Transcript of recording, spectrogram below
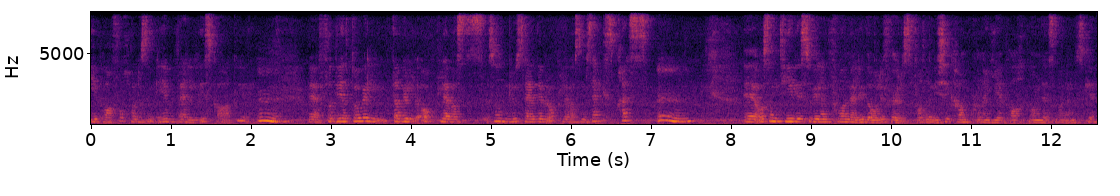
i parforholdet som er veldig skadelig. Mm. Eh, fordi at da vil det vil oppleves sånn som du sier, det vil oppleves som sexpress. Mm. Eh, og samtidig så vil en få en veldig dårlig følelse for at en ikke kan kunne gi partneren det som en ønsker.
